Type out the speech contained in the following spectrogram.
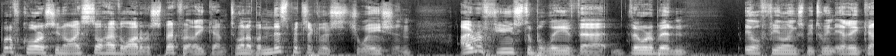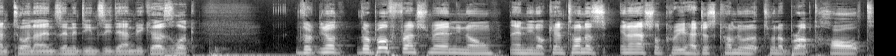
But of course, you know, I still have a lot of respect for Eric Cantona. But in this particular situation, I refuse to believe that there would have been ill feelings between Eric Cantona and Zinedine Zidane because look, they're you know they're both Frenchmen, you know, and you know Cantona's international career had just come to a, to an abrupt halt.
